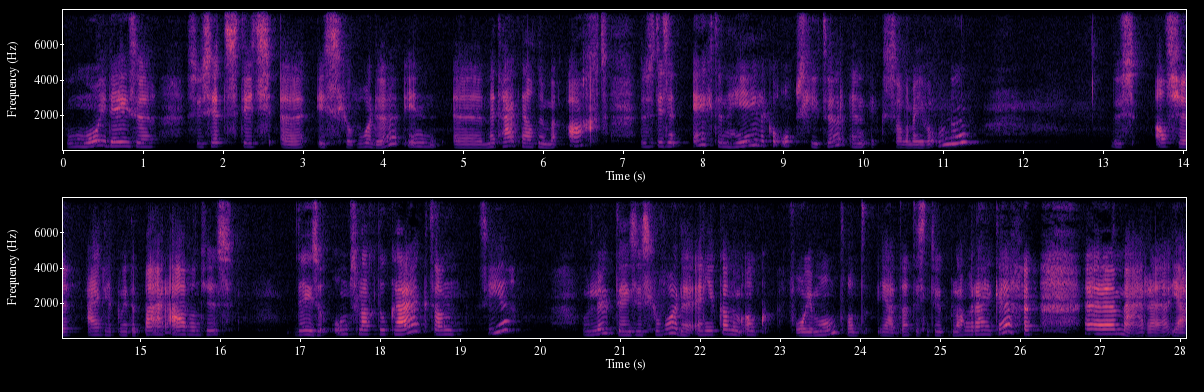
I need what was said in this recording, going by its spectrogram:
hoe mooi deze Suzette stitch uh, is geworden in uh, met haaknaald nummer 8 dus het is een echt een heerlijke opschieter. En ik zal hem even omdoen. Dus als je eigenlijk met een paar avondjes deze omslagdoek haakt dan zie je hoe leuk deze is geworden. En je kan hem ook je mond want ja dat is natuurlijk belangrijk hè. Uh, maar uh, ja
